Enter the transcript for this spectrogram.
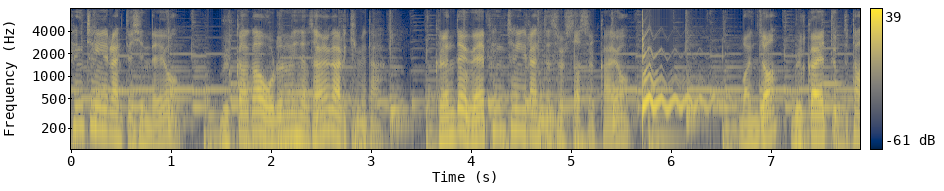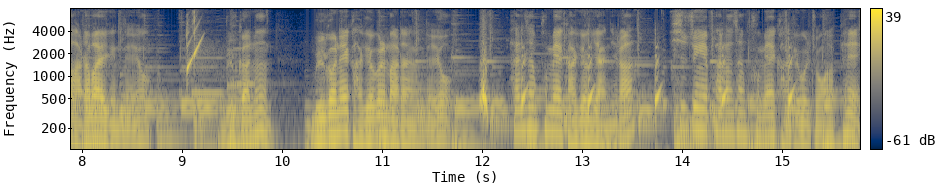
팽창이란 뜻인데요. 물가가 오르는 현상을 가리킵니다. 그런데 왜 팽창이란 뜻을 썼을까요? 먼저 물가의 뜻부터 알아봐야겠네요. 물가는 물건의 가격을 말하는데요. 한 상품의 가격이 아니라 시중에 파는 상품의 가격을 종합해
